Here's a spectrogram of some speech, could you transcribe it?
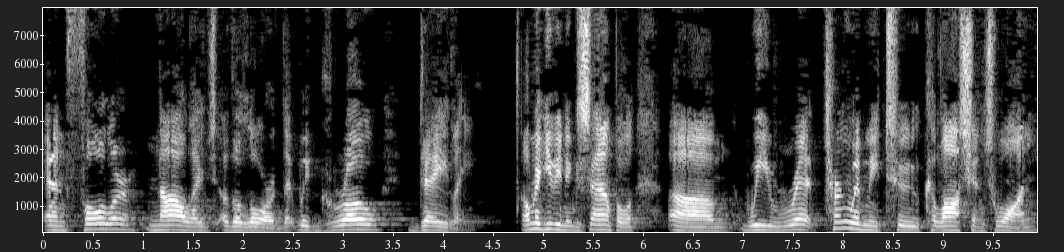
and fuller knowledge of the Lord, that we grow daily. I'm going to give you an example. Um, we read, turn with me to Colossians 1.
